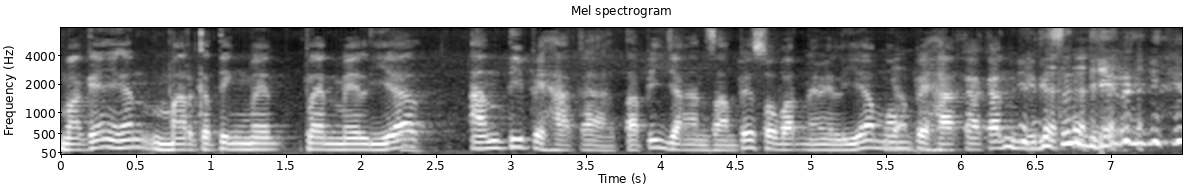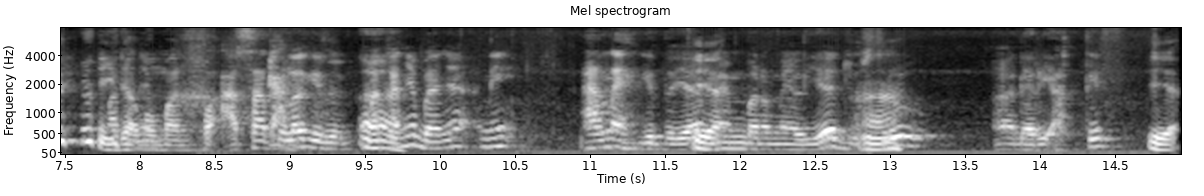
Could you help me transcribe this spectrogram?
makanya kan marketing plan Melia anti PHK tapi jangan sampai sobat Melia mem PHK kan diri sendiri Tidak memanfaatkan. Satu lagi, Beb. makanya banyak nih aneh gitu ya Ah. Iya. member Melia justru uh, dari aktif iya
